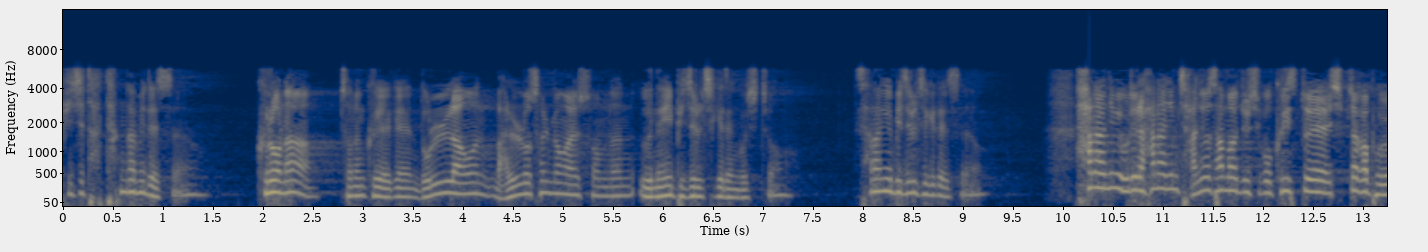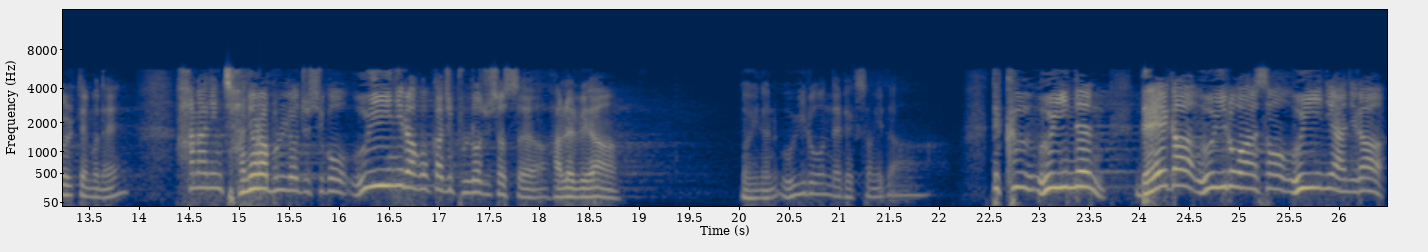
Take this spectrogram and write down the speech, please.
빚이 다 탕감이 됐어요. 그러나 저는 그에게 놀라운 말로 설명할 수 없는 은혜의 빚을 지게 된 것이죠. 사랑의 빚을 지게 됐어요. 하나님이 우리를 하나님 자녀 삼아 주시고 그리스도의 십자가 보혈 때문에 하나님 자녀라 불러 주시고 의인이라고까지 불러 주셨어요. 할렐루야. 너희는 의로운 내 백성이다. 근데 그 의인은 내가 의로워서 의인이 아니라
